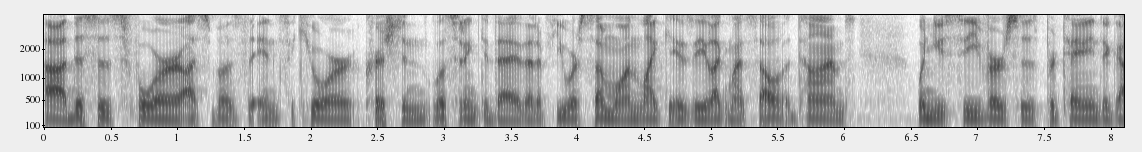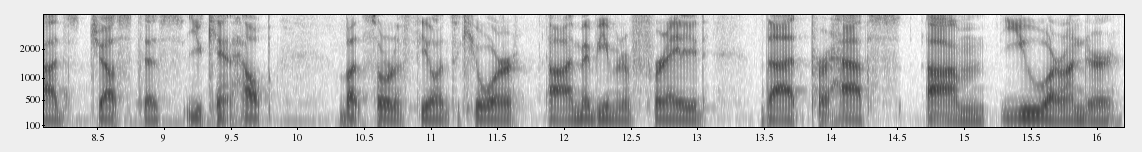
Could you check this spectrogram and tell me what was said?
Uh, this is for, I suppose, the insecure Christian listening today. That if you are someone like Izzy, like myself at times, when you see verses pertaining to God's justice, you can't help but sort of feel insecure, uh, maybe even afraid that perhaps um, you are under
